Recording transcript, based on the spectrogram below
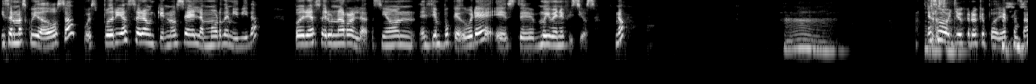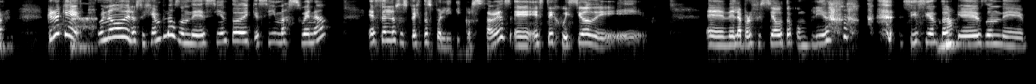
y ser más cuidadosa, pues podría ser, aunque no sea el amor de mi vida, podría ser una relación, el tiempo que dure, este, muy beneficiosa, ¿no? Mm. Eso yo creo que podría pasar. Creo que uno de los ejemplos donde siento de que sí más suena es en los aspectos políticos, ¿sabes? Eh, este juicio de eh, de la profecía autocumplida, sí siento que es donde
